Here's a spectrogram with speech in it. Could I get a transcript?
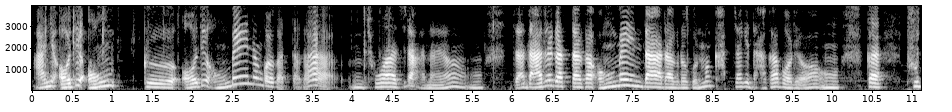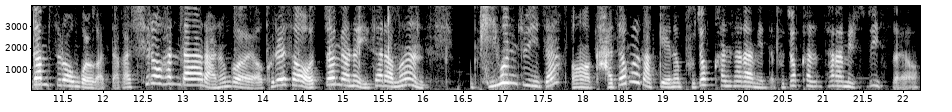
아니 어디 엉 그 어디 얽매이는 걸 갖다가 음, 좋아하지 않아요. 어. 나, 나를 갖다가 얽매인다라 그러고는 갑자기 나가버려. 어. 그러니까 부담스러운 걸 갖다가 싫어한다라는 거예요. 그래서 어쩌면은 이 사람은 비혼주의자, 어, 가정을 갖기에는 부족한 사람이 부족한 사람일 수도 있어요.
